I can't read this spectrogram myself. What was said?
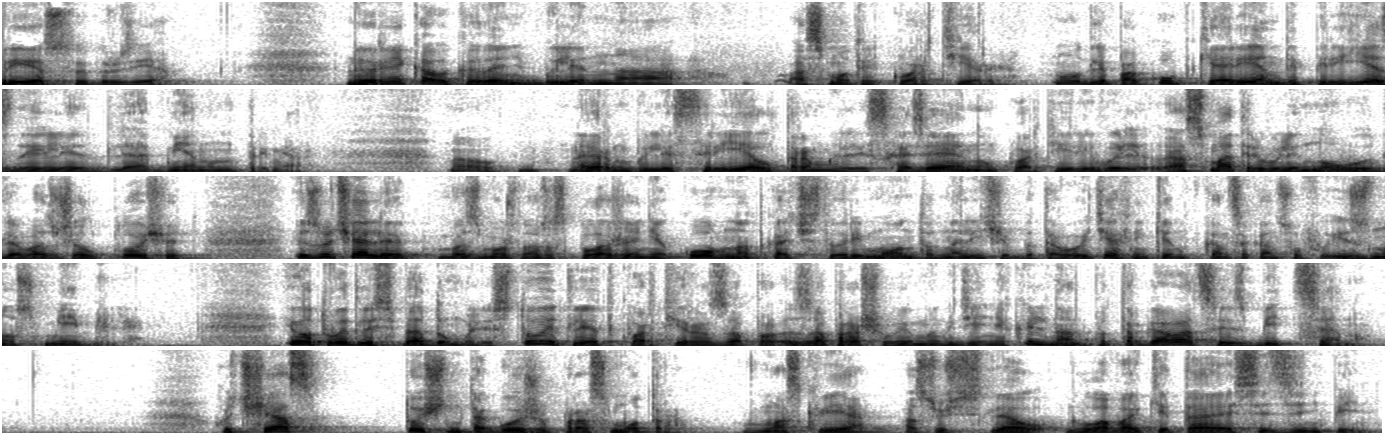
Приветствую, друзья! Наверняка вы когда-нибудь были на осмотре квартиры. Ну, для покупки, аренды, переезда или для обмена, например. Ну, наверное, были с риэлтором или с хозяином квартиры. Вы осматривали новую для вас жилплощадь, изучали, возможно, расположение комнат, качество ремонта, наличие бытовой техники, в конце концов, износ мебели. И вот вы для себя думали, стоит ли эта квартира запрашиваемых денег или надо поторговаться и сбить цену. Вот сейчас точно такой же просмотр в Москве осуществлял глава Китая Си Цзиньпинь.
